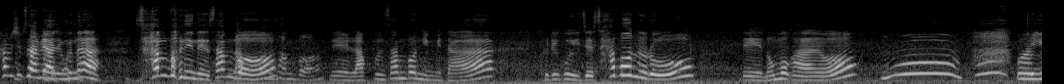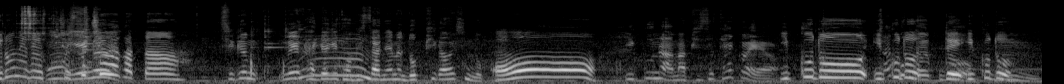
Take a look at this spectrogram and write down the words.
33이 아니구나. 3번이네, 3번. 3번. 네, 락분 3번입니다. 그리고 이제 4번으로 네, 넘어가요. 음, 와, 이런 애들 진짜 어, 얘는- 수채화 같다. 지금 왜 가격이 더 음. 비싸냐면 높이가 훨씬 높아요. 어, 입구는 아마 비슷할 거예요. 입구도, 입구도, 조금 넓고, 네, 입구도 음,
